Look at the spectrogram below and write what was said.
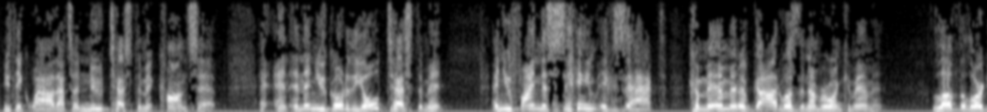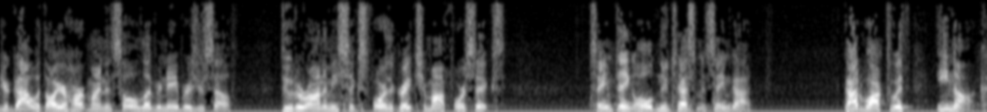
You think, wow, that's a New Testament concept. And, and, then you go to the Old Testament and you find the same exact commandment of God was the number one commandment. Love the Lord your God with all your heart, mind, and soul. Love your neighbor as yourself. Deuteronomy 6 4, the great Shema, 4 6. Same thing, Old, New Testament, same God. God walked with Enoch.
